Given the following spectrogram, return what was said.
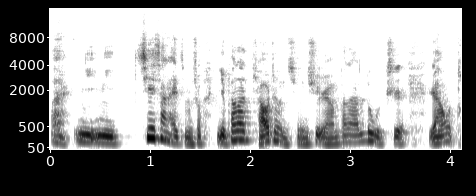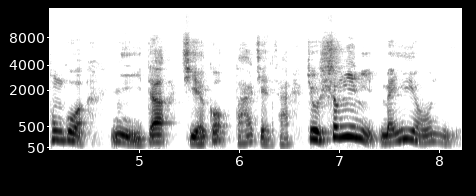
哎，你你接下来怎么说？你帮他调整情绪，然后帮他录制，然后通过你的结构把它剪裁，就声音里没有你，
